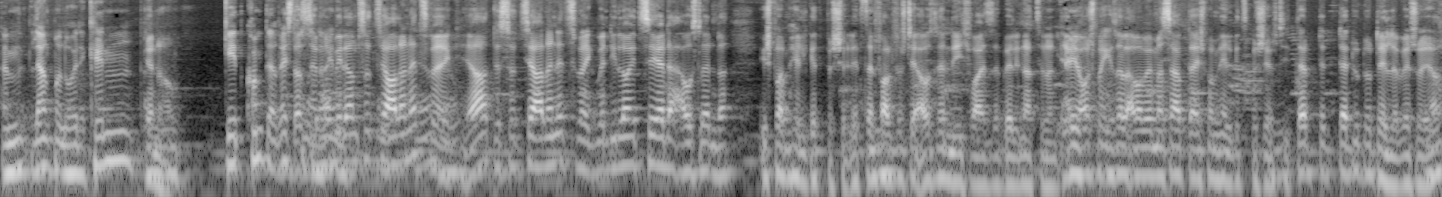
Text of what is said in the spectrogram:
dann lernt man Leute kennen. Genau. Geht, kommt der Rest Das sind wir wieder im sozialen Netzwerk. Ja, das soziale Netzwerk. Wenn die Leute sehen, der Ausländer ist beim Helgit beschäftigt. Jetzt nicht falsch verstehe, Ausländer, ich weiß nicht, welche Nationalität ich aussprechen soll, aber wenn man sagt, der ist beim Helgit beschäftigt, der, der, der tut Hotellerwäsche, ja,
